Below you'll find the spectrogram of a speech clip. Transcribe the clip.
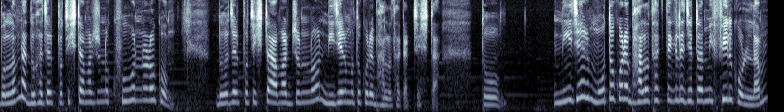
বললাম না দু হাজার পঁচিশটা আমার জন্য খুব অন্যরকম। দু হাজার পঁচিশটা আমার জন্য নিজের মতো করে ভালো থাকার চেষ্টা। তো নিজের মতো করে ভালো থাকতে গেলে যেটা আমি ফিল করলাম,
